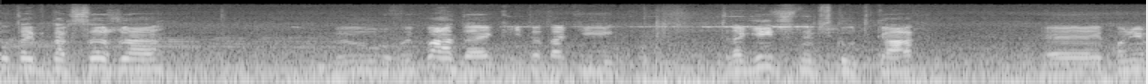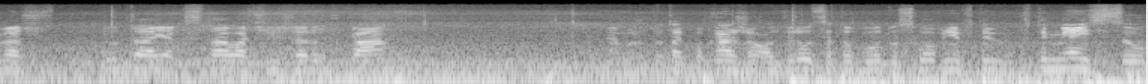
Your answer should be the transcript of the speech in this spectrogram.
tutaj w Darserze był wypadek i to taki tragiczny w skutkach, e, ponieważ tutaj jak stała ciężarówka, ja może tutaj pokażę, odwrócę, to było dosłownie w tym, w tym miejscu.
